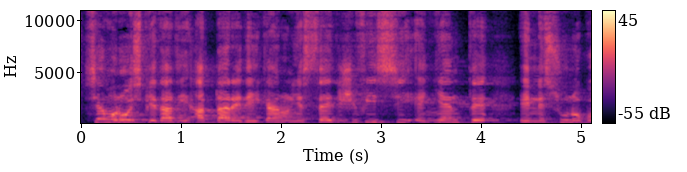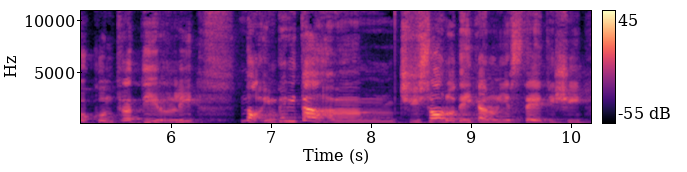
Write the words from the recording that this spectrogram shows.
Siamo noi spietati a dare dei canoni estetici fissi e niente e nessuno può contraddirli? No, in verità um, ci sono dei canoni estetici.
